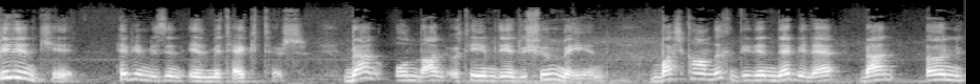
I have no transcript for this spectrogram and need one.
Bilin ki hepimizin ilmi tektir. Ben ondan öteyim diye düşünmeyin. Başkanlık dilinde bile ben ön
